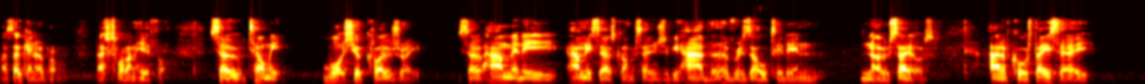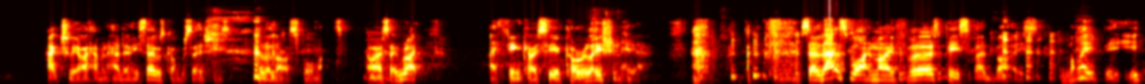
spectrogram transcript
I say okay, no problem. That's what I'm here for. So tell me, what's your close rate? So how many how many sales conversations have you had that have resulted in no sales? And of course they say, actually I haven't had any sales conversations for the last four months. And I say, right, I think I see a correlation here. so that's why my first piece of advice might be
